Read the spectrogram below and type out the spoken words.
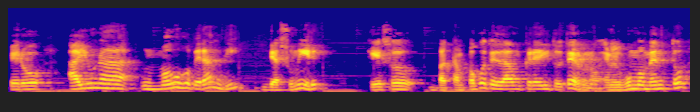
pero hay una, un modus operandi de asumir que eso tampoco te da un crédito eterno. En algún momento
